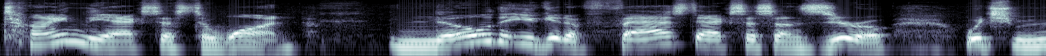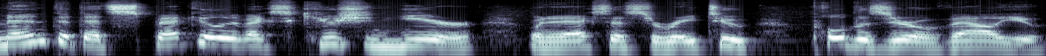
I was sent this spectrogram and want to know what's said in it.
time the access to one, know that you get a fast access on zero, which meant that that speculative execution here, when it accessed array two, pulled the zero value,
